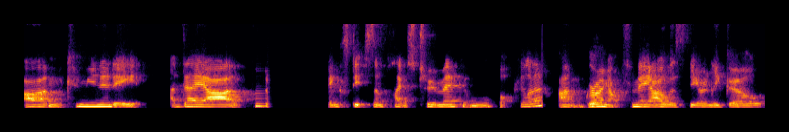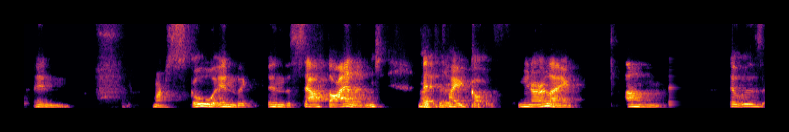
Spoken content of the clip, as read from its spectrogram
um, community, they are putting steps in place to make it more popular. Um, growing up for me, I was the only girl in my school in the in the South Island that okay. played golf. You know, like um, it was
